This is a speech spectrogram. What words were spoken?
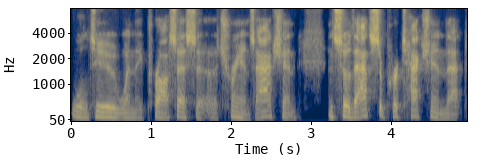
will do when they process a, a transaction. And so that's the protection that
